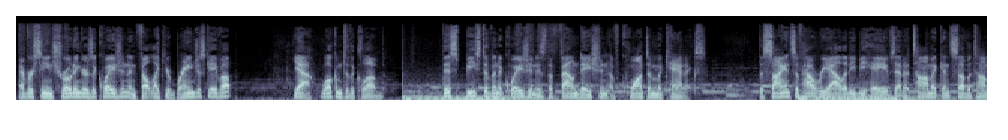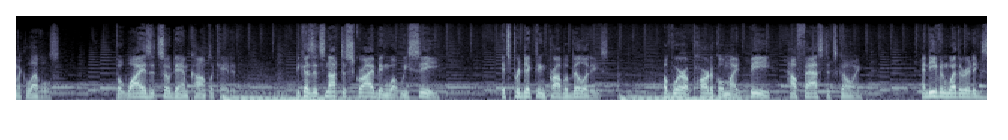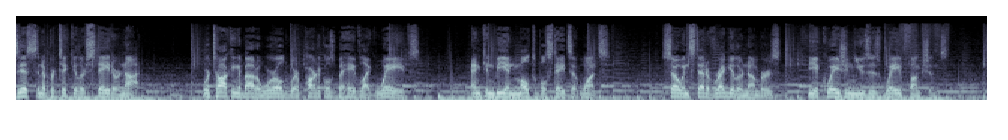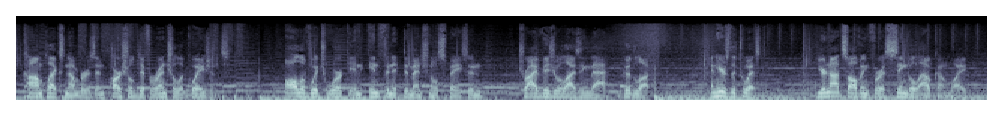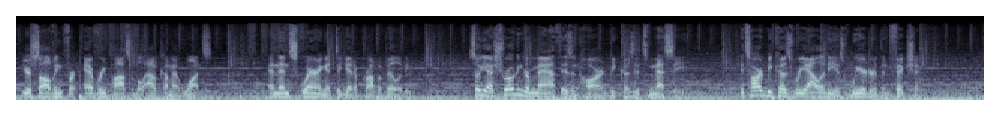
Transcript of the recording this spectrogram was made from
Ever seen Schrodinger's equation and felt like your brain just gave up? Yeah, welcome to the club. This beast of an equation is the foundation of quantum mechanics. The science of how reality behaves at atomic and subatomic levels. But why is it so damn complicated? Because it's not describing what we see. It's predicting probabilities. Of where a particle might be, how fast it's going. And even whether it exists in a particular state or not. We're talking about a world where particles behave like waves, and can be in multiple states at once. So instead of regular numbers, the equation uses wave functions, complex numbers and partial differential equations, all of which work in infinite dimensional space, and try visualizing that, good luck. And here's the twist. You're not solving for a single outcome, White. You're solving for every possible outcome at once, and then squaring it to get a probability. So yeah, Schrodinger math isn't hard because it's messy. It's hard because reality is weirder than fiction.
